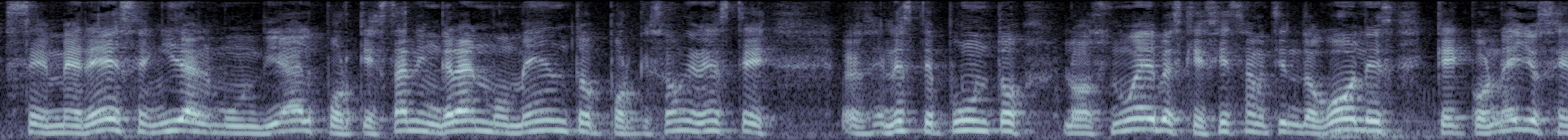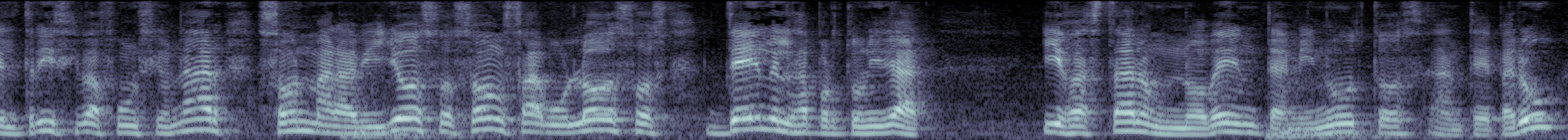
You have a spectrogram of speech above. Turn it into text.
se merecen ir al Mundial porque están en gran momento, porque son en este, en este punto los nueve que sí están metiendo goles, que con ellos el Tris iba a funcionar, son maravillosos, son fabulosos, denles la oportunidad y bastaron 90 minutos ante Perú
